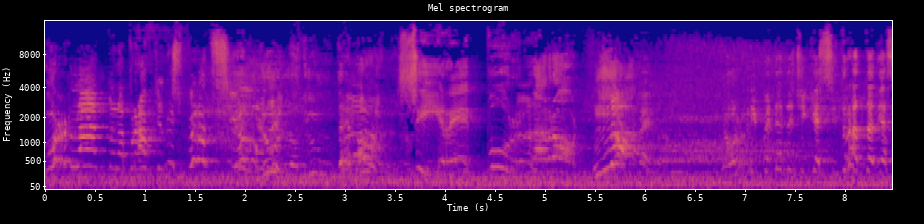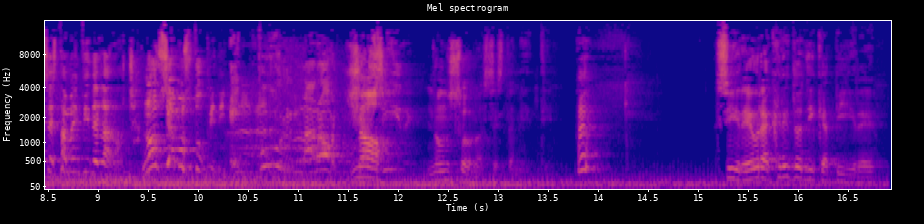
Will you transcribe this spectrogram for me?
urlando la propria disperazione. L'urlo di un demonio! Sire, è pur la roccia. No! Non ripeteteci che si tratta di assestamenti della roccia. Non siamo stupidi. È pur la roccia, No, Sire. non sono assestamenti. Sire, ora credo di capire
